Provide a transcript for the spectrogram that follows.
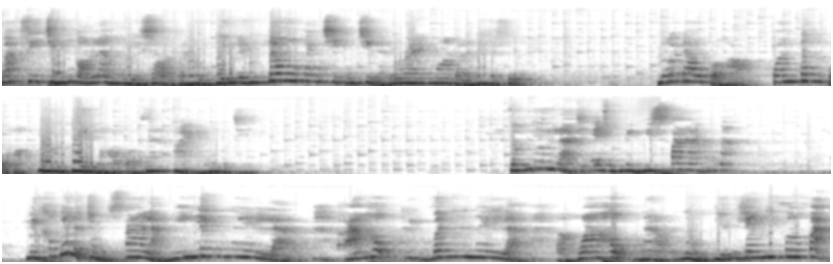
bác sĩ chính có là người giỏi và nổi tiếng đến đâu, các anh chị cũng chỉ là Doraemon và là nhân vật phụ. Nỗi đau của họ, quan tâm của họ, đồng tiền mà họ bỏ ra phải là nhân vật chính giống như là chị em chúng mình đi spa đúng không ạ? Mình không biết là chủ spa là mỹ linh hay là à, á hậu thụy vân hay là uh, hoa hậu nào nổi tiếng jennifer phạm.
